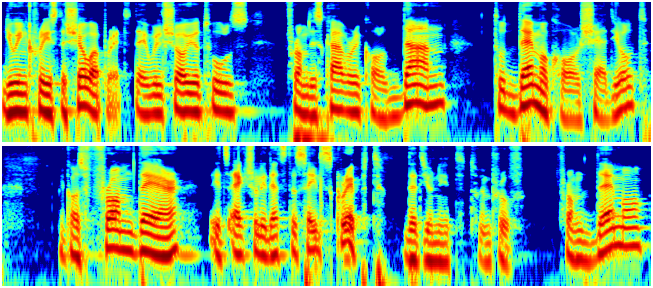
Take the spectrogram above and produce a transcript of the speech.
you increase the show up rate. They will show you tools from discovery call done to demo call scheduled because from there it's actually that's the sales script that you need to improve from demo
